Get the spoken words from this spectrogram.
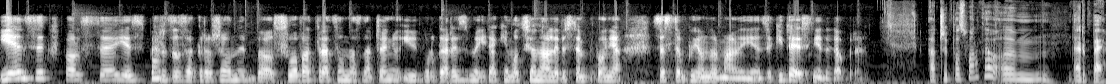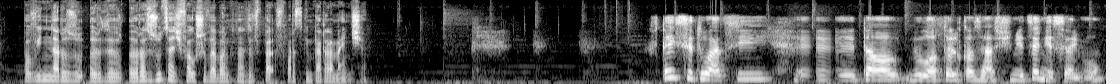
Język w Polsce jest bardzo zagrożony, bo słowa tracą na znaczeniu i wulgaryzmy i takie emocjonalne występowania zastępują normalny język i to jest niedobre. A czy posłanka ym, RP powinna rozrzucać fałszywe banknoty w, w polskim parlamencie? Tej sytuacji y, to było tylko zaśmiecenie Sejmu,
